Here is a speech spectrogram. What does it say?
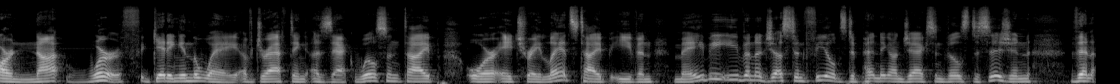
are not worth getting in the way of drafting a Zach Wilson type or a Trey Lance type, even, maybe even a Justin Fields, depending on Jacksonville's decision, then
